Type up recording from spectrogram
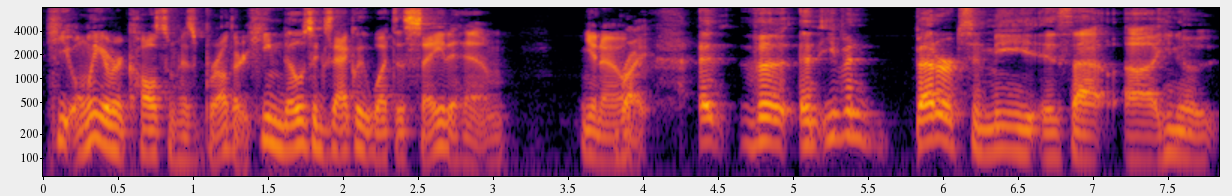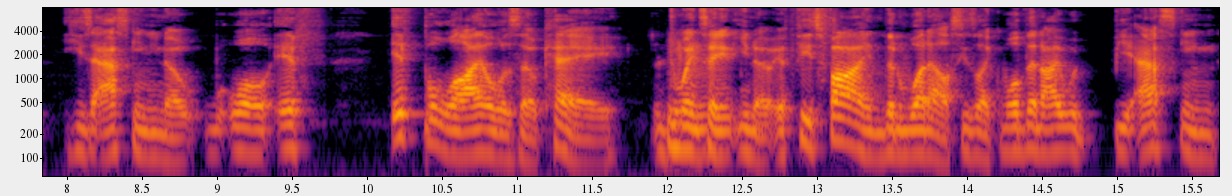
he only ever calls him his brother. He knows exactly what to say to him. You know, Right. And the and even better to me is that uh you know he's asking you know well if if Belial is okay, Dwayne Mhm. saying you know if he's fine then what else? He's like well then I would be asking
